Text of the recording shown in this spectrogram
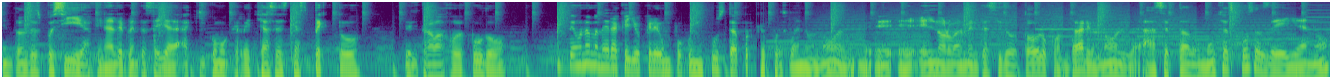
Entonces, pues sí, a final de cuentas ella aquí como que rechaza este aspecto del trabajo de Fudo de una manera que yo creo un poco injusta porque pues bueno, ¿no? Eh, eh, él normalmente ha sido todo lo contrario, ¿no? Ha aceptado muchas cosas de ella, ¿no?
